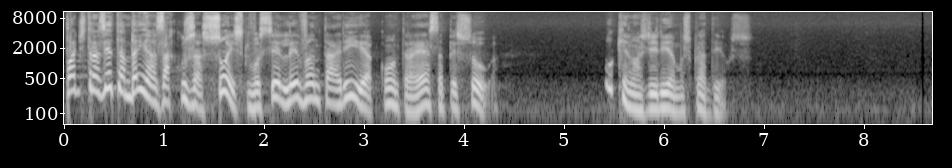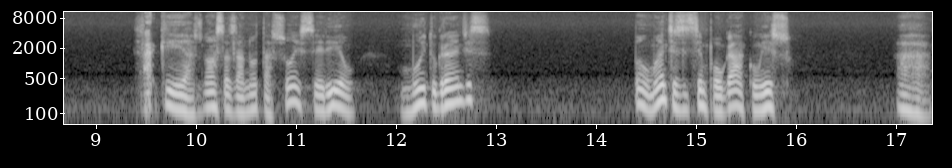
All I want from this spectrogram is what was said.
Pode trazer também as acusações que você levantaria contra essa pessoa. O que nós diríamos para Deus? Será que as nossas anotações seriam muito grandes? Bom, antes de se empolgar com isso, ah,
